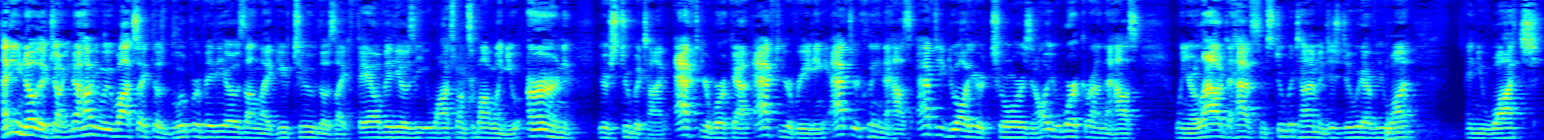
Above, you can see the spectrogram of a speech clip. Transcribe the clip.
How do you know they're drunk? You know how we watch like those blooper videos on like YouTube, those like fail videos that you watch once in a while when you earn your stupid time after your workout, after your reading, after you clean the house, after you do all your chores and all your work around the house, when you're allowed to have some stupid time and just do whatever you want, and you watch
